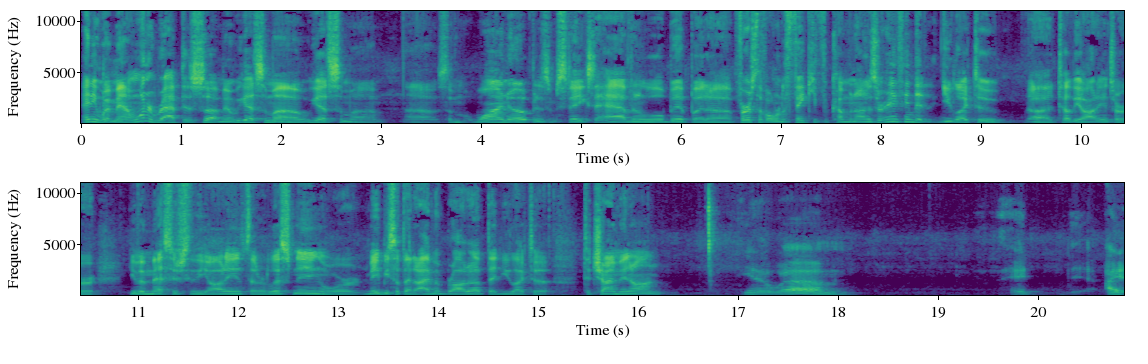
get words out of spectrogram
Anyway, man, I want to wrap this up, man. We got some, uh, we got some, uh, uh, some wine open, some steaks to have in a little bit. But uh, first off, I want to thank you for coming on. Is there anything that you'd like to uh, tell the audience, or give a message to the audience that are listening, or maybe something that I haven't brought up that you'd like to to chime in on? You know, um, it, I,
